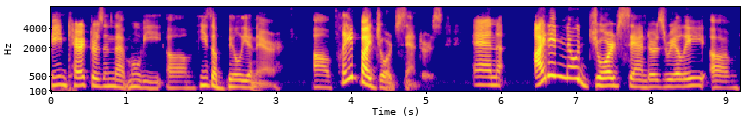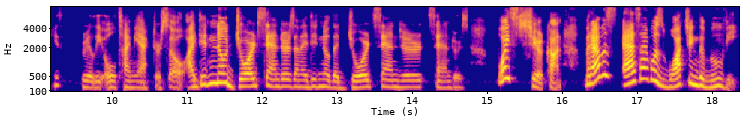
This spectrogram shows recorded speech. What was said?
main characters in that movie, um, he's a billionaire, uh, played by George Sanders. And I didn't know George Sanders really. Um, he's a really old timey actor. So I didn't know George Sanders, and I didn't know that George Sander- Sanders voiced Shere Khan. But I was as I was watching the movie,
